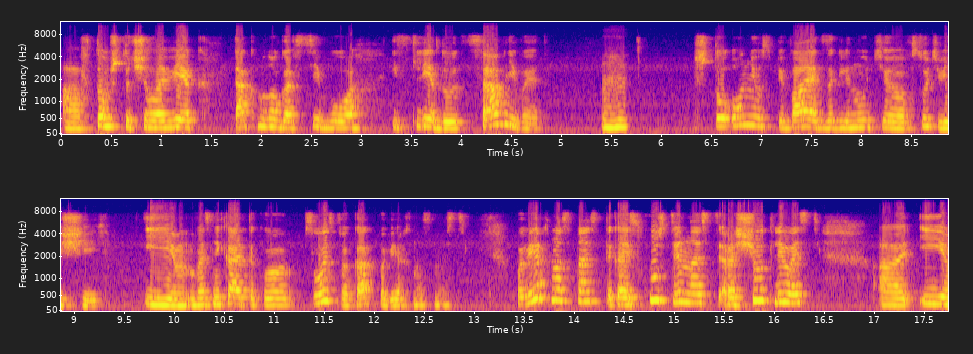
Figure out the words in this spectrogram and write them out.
а, в том, что человек так много всего исследует, сравнивает, угу что он не успевает заглянуть э, в суть вещей. И возникает такое свойство, как поверхностность. Поверхностность, такая искусственность, расчетливость. А, и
